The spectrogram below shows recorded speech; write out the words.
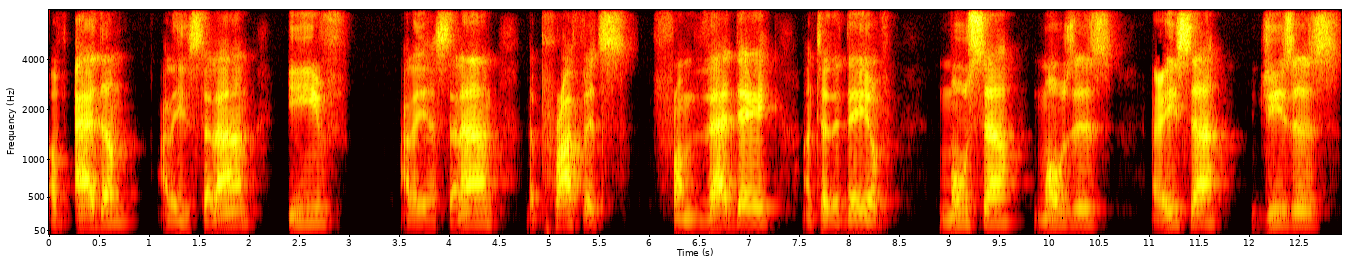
of Adam, alayhi salam, Eve, alayhi salam, the prophets from that day until the day of Musa, Moses, Isa, Jesus,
